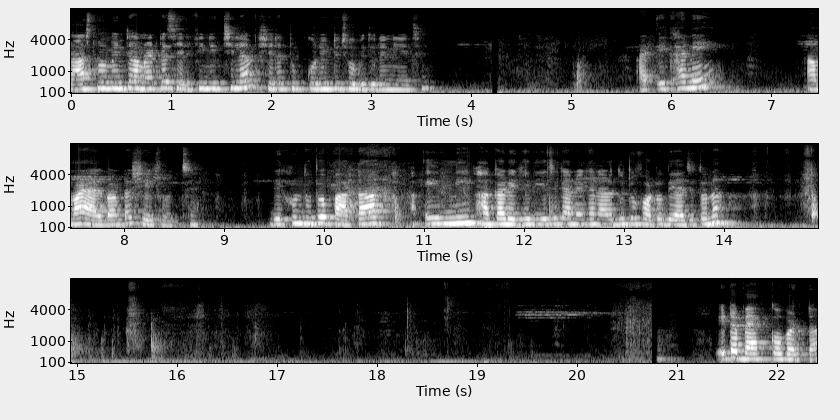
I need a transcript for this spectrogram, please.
লাস্ট মোমেন্টে আমরা একটা সেলফি নিচ্ছিলাম, সেটা টুক করে একটু ছবি তুলে নিয়েছে। আর এখানেই আমার অ্যালবামটা শেষ হচ্ছে। দেখুন, দুটো পাতা এমনি ফাঁকা রেখে দিয়েছে। কেন? এখানে আরও দুটো ফটো দেওয়া যেত না? এটা ব্যাক কভারটা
